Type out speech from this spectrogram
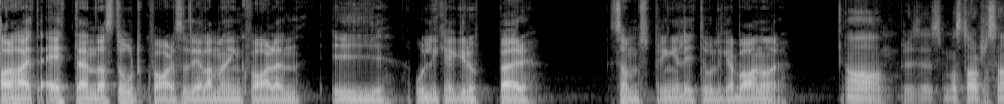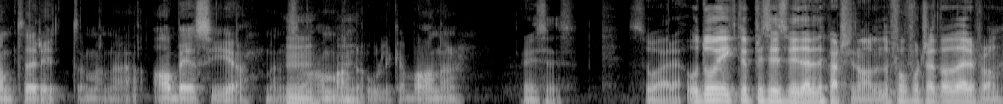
Bara ha ett, ett enda stort kval så delar man in kvalen i olika grupper som springer lite olika banor. Ja, precis. Man startar samtidigt om man är A, B, C, men så Mm, har man mm. olika banor. Precis. Så är det. Och då gick du precis vidare till kvartsfinalen. Du får fortsätta därifrån.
